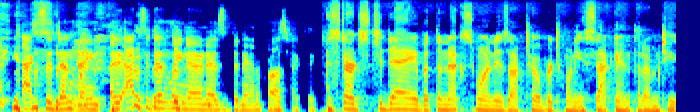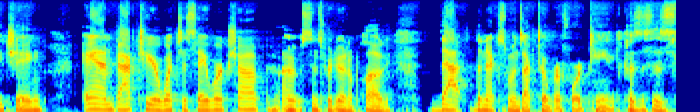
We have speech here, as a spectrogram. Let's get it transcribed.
accidentally accidentally known as banana prospecting. It starts today, but the next one is October 22nd that I'm teaching. And back to your what to say workshop, uh, since we're doing a plug, that the next one's October 14th because this is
